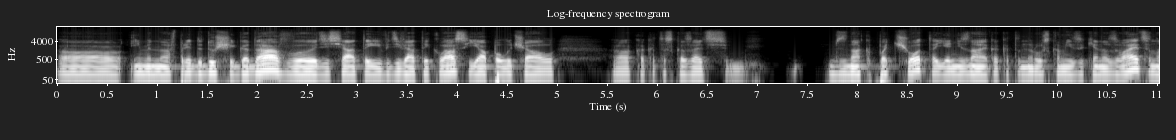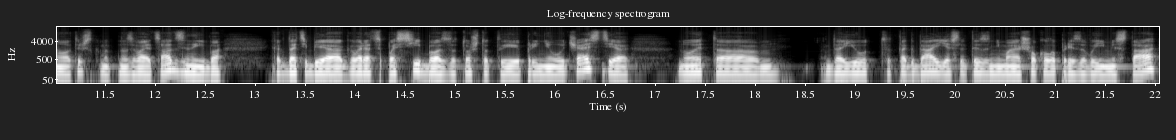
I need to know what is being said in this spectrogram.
именно в предыдущие года, в 10 и в 9 класс, я получал, э, как это сказать, знак почета. Я не знаю, как это на русском языке называется, на латышском это называется адзинейба. Когда тебе говорят спасибо за то, что ты принял участие, но это дают тогда, если ты занимаешь около призовые места.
